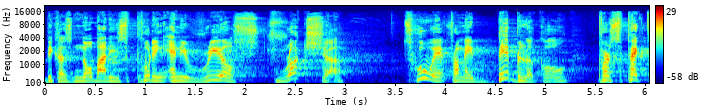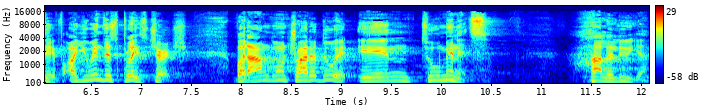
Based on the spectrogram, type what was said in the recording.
Because nobody's putting any real structure to it from a biblical perspective. Are you in this place, church? But I'm going to try to do it in two minutes. Hallelujah.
